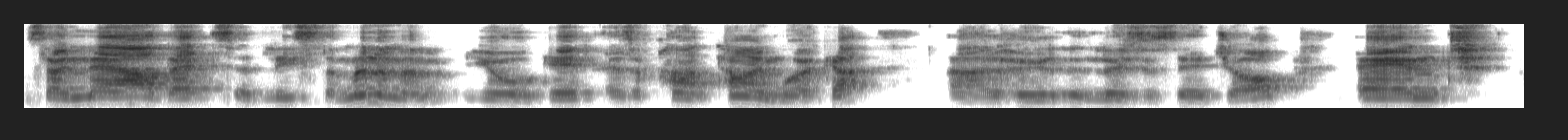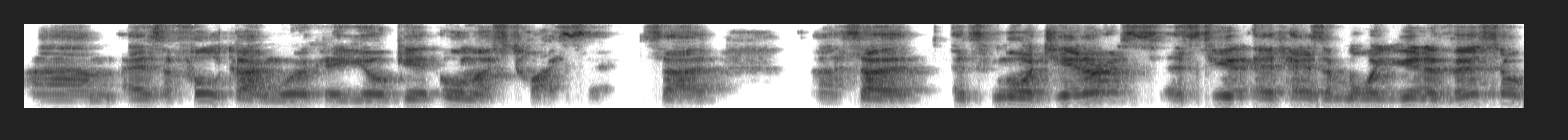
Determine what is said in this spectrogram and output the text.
so now that's at least the minimum you'll get as a part-time worker uh, who loses their job. And um, as a full-time worker you'll get almost twice that. So uh, so it's more generous. It's, it has a more universal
